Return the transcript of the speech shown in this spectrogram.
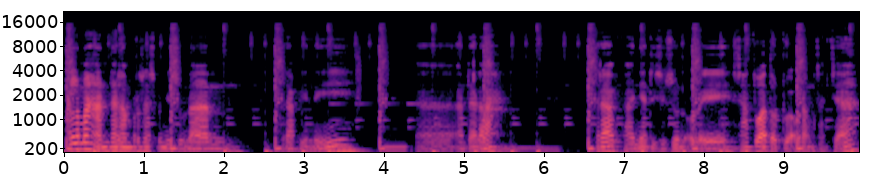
Kelemahan dalam proses penyusunan draft ini eh, adalah draft hanya disusun oleh satu atau dua orang saja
